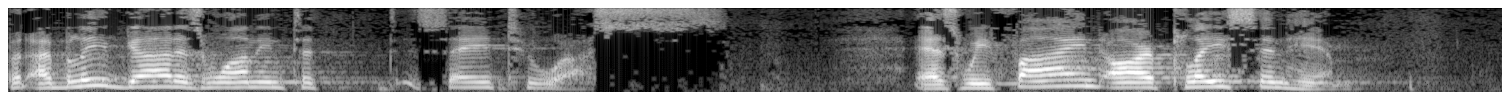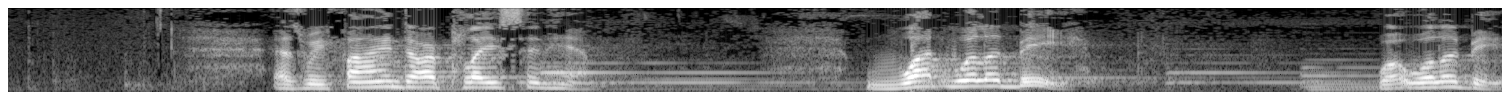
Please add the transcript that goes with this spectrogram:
But I believe God is wanting to say to us as we find our place in him as we find our place in Him, what will it be? What will it be?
